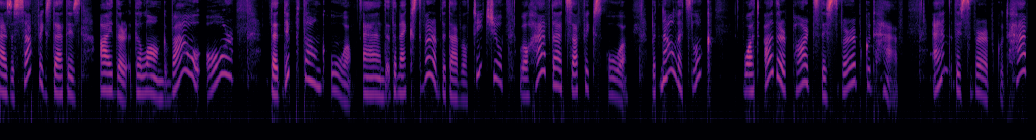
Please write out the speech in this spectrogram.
has a suffix that is either the long vowel or the diphthong o and the next verb that I will teach you will have that suffix o. But now let's look what other parts this verb could have. And this verb could have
